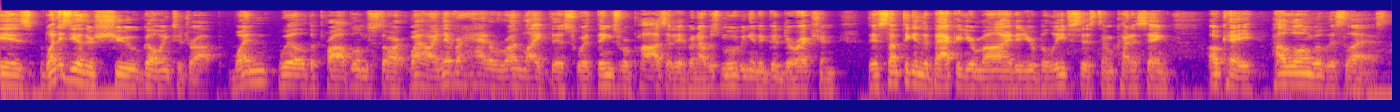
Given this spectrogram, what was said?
is when is the other shoe going to drop? When will the problem start? Wow i never had a run like this where things were positive and i was moving in a good direction. There's something in the back of your mind and your belief system kind of saying okay how long will this last?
